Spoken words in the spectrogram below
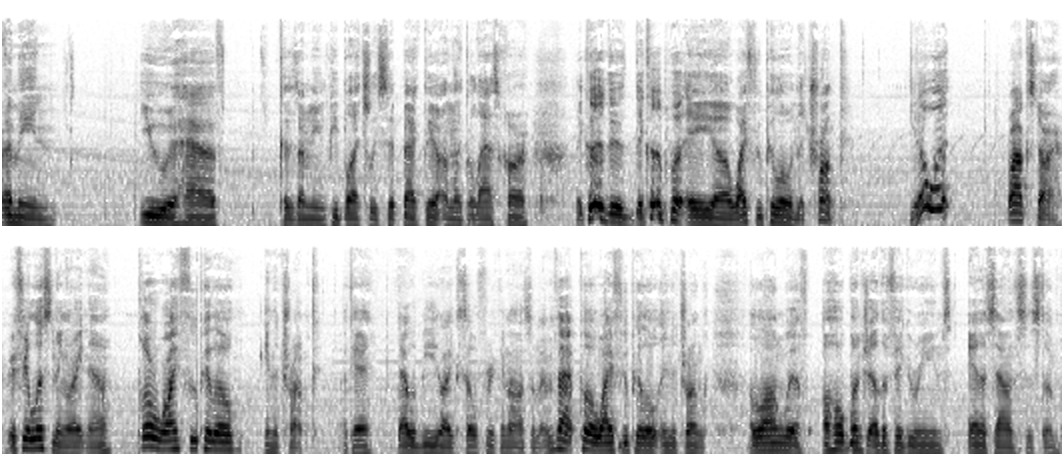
I mean, you have because I mean people actually sit back there. Unlike the last car, they could have they could have put a uh, waifu pillow in the trunk. You know what, Rockstar, if you're listening right now, put a waifu pillow in the trunk. Okay, that would be like so freaking awesome. In fact, put a waifu pillow in the trunk along with a whole bunch of other figurines and a sound system.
